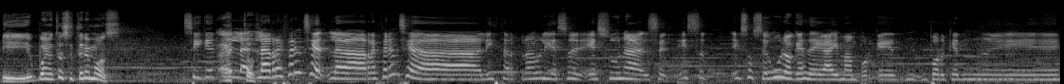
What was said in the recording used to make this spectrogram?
Y bueno, entonces tenemos Sí, que la, referencia la referencia a Lister Crowley es, es una es- eso seguro que es de Gaiman porque porque eh,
